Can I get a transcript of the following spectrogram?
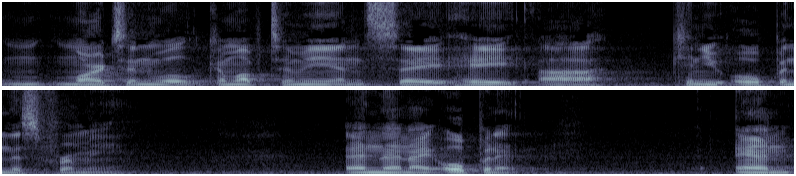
Martin will come up to me and say, "Hey, uh, can you open this for me?" And then I open it, and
